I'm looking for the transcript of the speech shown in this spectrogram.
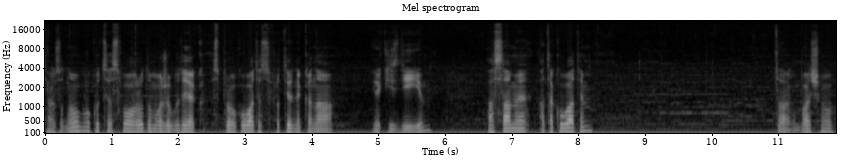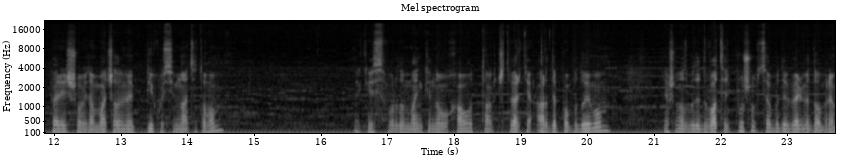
Так, з одного боку, це свого роду може бути як спровокувати супротивника на якісь дії, а саме атакувати. Так, бачимо, перейшов. Там бачили ми піку 17-го. Якийсь роду маленький ноу-хау. Так, четверті арди побудуємо. Якщо у нас буде 20 пушок, це буде вельми добре.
